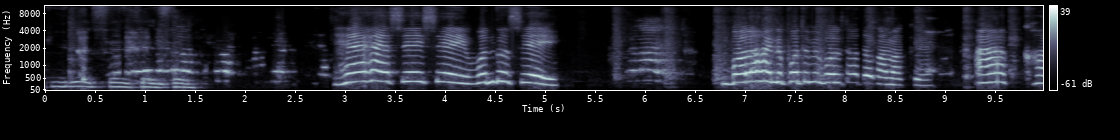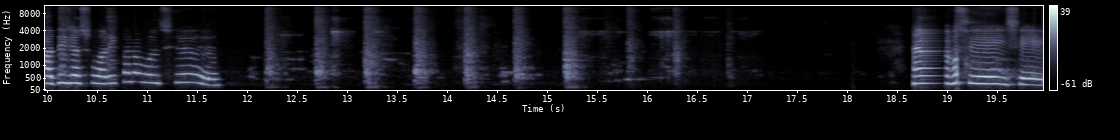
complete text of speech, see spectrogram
কি রে সেই সেই সেই। হ্যাঁ হ্যাঁ সেই সেই বন্ধু সেই। বলা হয়নি প্রথমে বলতে হতো আমাকে। আহ খাদিজা সরি কেন বলছে? হ্যাঁ সেই সেই।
